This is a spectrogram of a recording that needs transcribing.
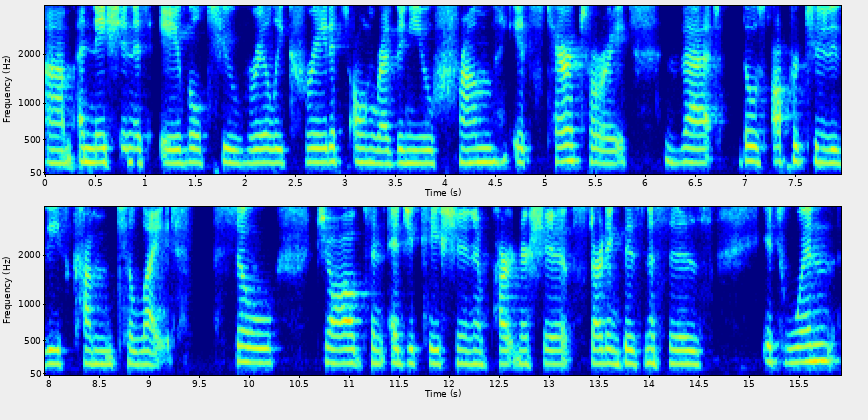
um, a nation is able to really create its own revenue from its territory that those opportunities come to light. So, jobs and education and partnerships, starting businesses, it's when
